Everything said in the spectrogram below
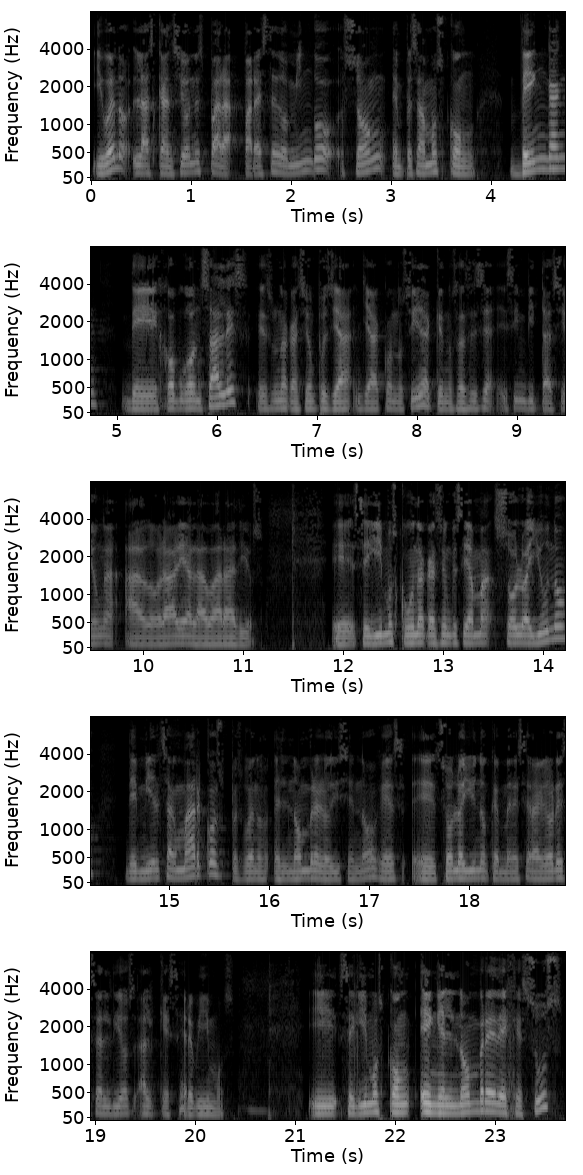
Y bueno, las canciones para, para este domingo son, empezamos con Vengan de Job González, es una canción pues ya, ya conocida que nos hace esa, invitación a, adorar y alabar a Dios. Eh, seguimos con una canción que se llama Solo hay uno de Miel San Marcos, pues bueno, el nombre lo dice, ¿no? Que es eh, solo hay uno que merece la gloria, es el Dios al que servimos. Y seguimos con En el nombre de Jesús.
